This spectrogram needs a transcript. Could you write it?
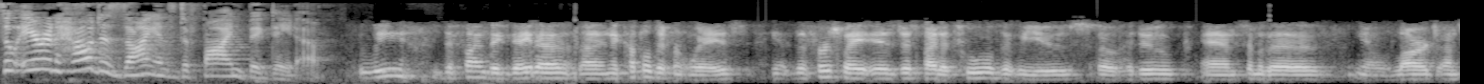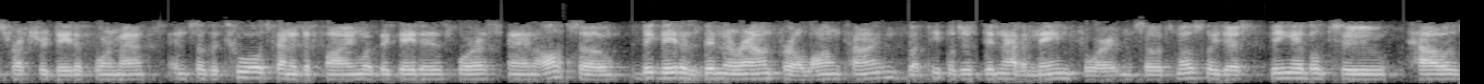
So, Aaron, how does Zions define big data? We define big data uh, in a couple different ways. The first way is just by the tools that we use, so Hadoop and some of the you know large unstructured data formats. And so the tools kind of define what big data is for us. And also, big data has been around for a long time, but people just didn't have a name for it. And so it's mostly just being able to house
